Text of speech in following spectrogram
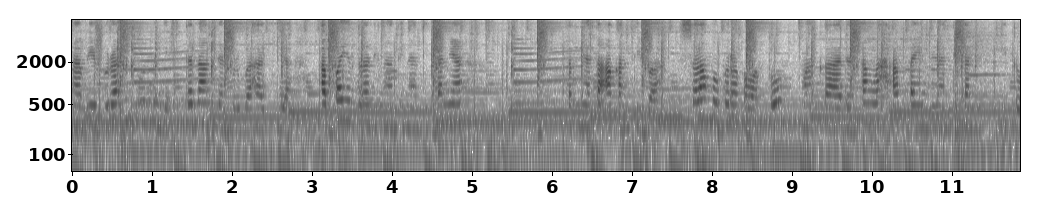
Nabi Ibrahim pun menjadi tenang dan berbahagia. Apa yang telah dinanti-nantikannya ternyata akan tiba. Selang beberapa waktu, maka datanglah apa yang dinantikan itu.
